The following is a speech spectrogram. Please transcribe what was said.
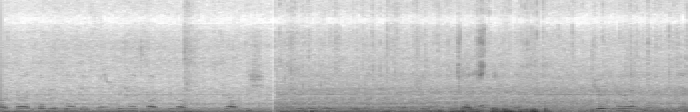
arka komisyon kıymet takdir yapmış. Çalıştık. Çekme o konu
